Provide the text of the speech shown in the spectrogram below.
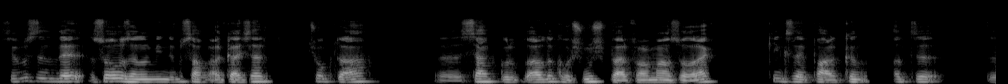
Sylvester'de Souza'nın bindiği bu safra arkadaşlar çok daha e, sert gruplarda koşmuş performans olarak. Kingsley Park'ın atı e,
